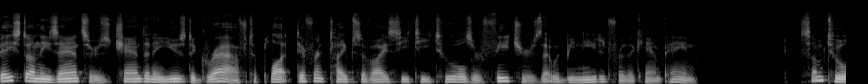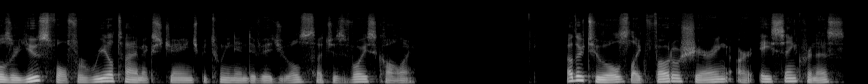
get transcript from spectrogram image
Based on these answers, Chandana used a graph to plot different types of ICT tools or features that would be needed for the campaign. Some tools are useful for real-time exchange between individuals, such as voice calling. Other tools, like photo sharing, are asynchronous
